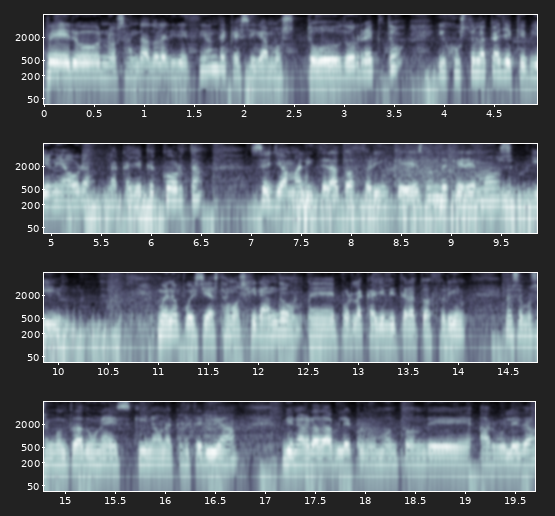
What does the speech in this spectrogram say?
pero nos han dado la dirección de que sigamos todo recto y justo la calle que viene ahora, la calle que corta, se llama Literato Azorín, que es donde queremos ir. Bueno, pues ya estamos girando eh, por la calle Literato Azorín. Nos hemos encontrado una esquina, una cafetería bien agradable con un montón de arboleda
